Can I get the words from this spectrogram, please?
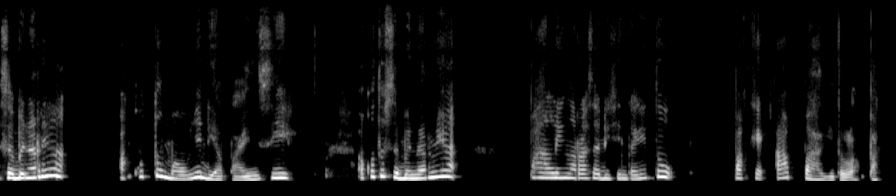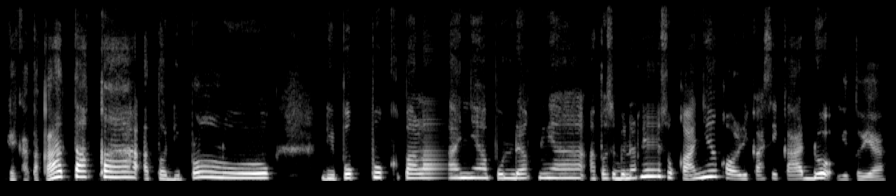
sebenarnya aku tuh maunya diapain sih? Aku tuh sebenarnya paling ngerasa dicintai itu pakai apa gitu loh, pakai kata-kata kah, atau dipeluk, dipuk-puk kepalanya, pundaknya, atau sebenarnya sukanya kalau dikasih kado gitu ya.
